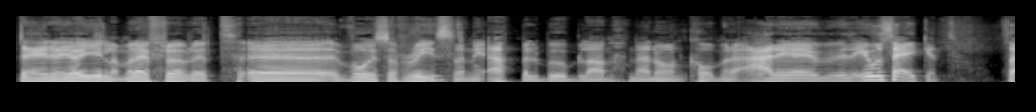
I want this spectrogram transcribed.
Det är det jag gillar med det för övrigt. Eh, Voice of Reason i Apple-bubblan. När någon kommer. Äh, det är osäkert. Så,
